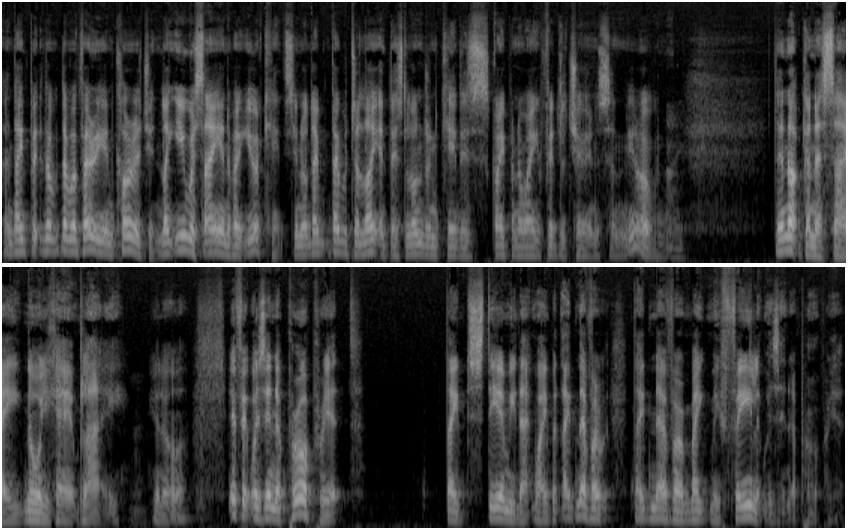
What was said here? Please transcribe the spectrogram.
and they, they, they were very encouraging. Like you were saying about your kids, you know, they, they were delighted. This London kid is scraping away fiddle tunes, and you know, they're not going to say no, you can't play. You know, if it was inappropriate, they'd steer me that way, but they'd never, they'd never make me feel it was inappropriate.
